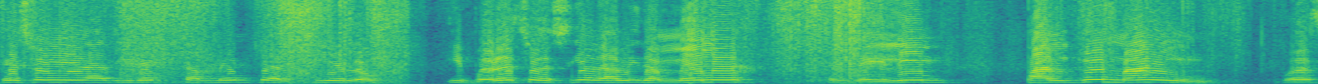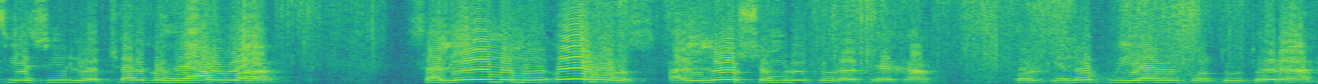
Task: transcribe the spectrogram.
eso llega directamente al cielo. Y por eso decía David a Melech en Teilim, palgué main, por así decirlo, charcos de agua salieron de mis ojos al lo bruto teja, porque no cuidaron con tu Torah.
